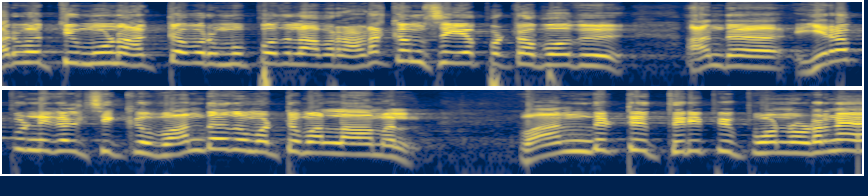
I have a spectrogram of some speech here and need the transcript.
அறுபத்தி மூணு அக்டோபர் முப்பதில் அவர் அடக்கம் செய்யப்பட்ட போது அந்த இறப்பு நிகழ்ச்சிக்கு வந்தது மட்டுமல்லாமல் வந்துட்டு திருப்பி போன உடனே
